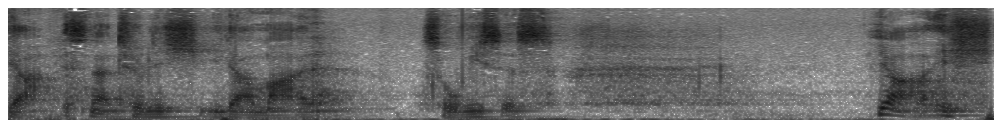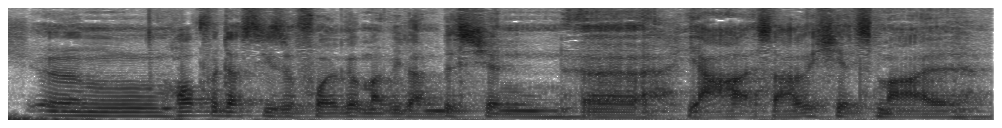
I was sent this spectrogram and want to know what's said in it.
ja, ist natürlich wieder mal so, wie es ist. Ja, ich ähm, hoffe, dass diese Folge mal wieder ein bisschen, äh, ja, sage ich jetzt mal,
